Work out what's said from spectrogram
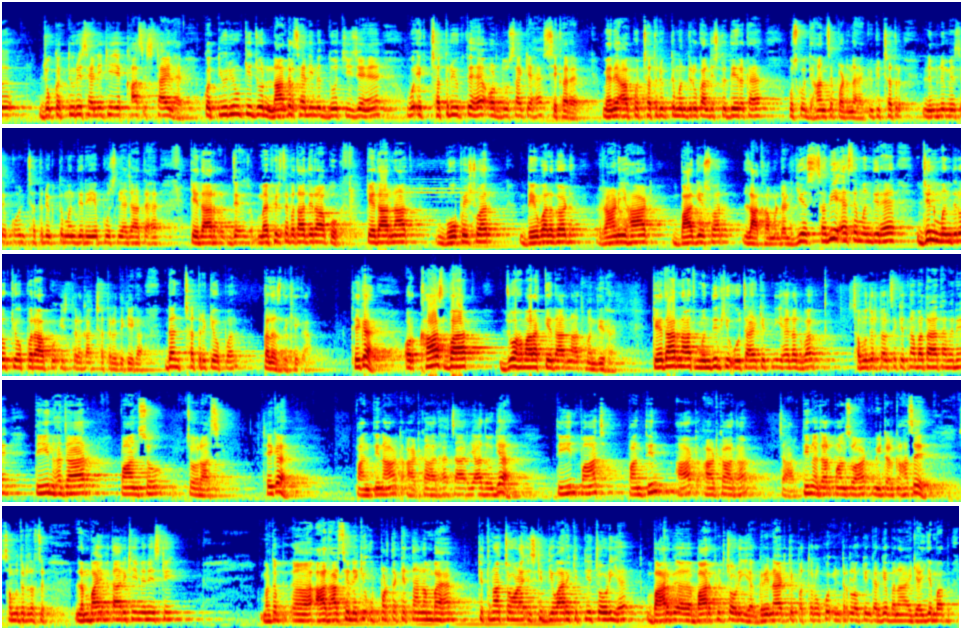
जो कत्यूरी शैली की एक खास स्टाइल है। कत्यूरियों की जो नागर शैली में दो चीज़ें हैं, वो एक छत्रयुक्त है और दूसरा क्या है, शिखर है। मैंने आपको छत्रयुक्त मंदिरों का लिस्ट दे रखा है, उसको ध्यान से पढ़ना है, क्योंकि छत्र, निम्न में से कौन छत्रयुक्त मंदिर है, ये पूछ लिया जाता है। केदार मैं फिर से बता दे रहा आपको, केदारनाथ, गोपेश्वर, देवलगढ़, रानीहाट, बागेश्वर, लाखा मंडल, ये सभी ऐसे मंदिर हैं, जिन मंदिरों के ऊपर आपको इस तरह का छत्र दिखेगा। दन छत्र के ऊपर कलश दिखेगा। ठीक है? और खास बात, जो हमारा केदारनाथ मंदिर है। केदारनाथ मंदिर की ऊंचाई कितनी है लगभग? समुद्र तल से कितना बताया था मैंने? तीन हज़ार पाँच सौ चौरासी। ठीक है? पाँच तीन आठ आठ का आधा चार, याद हो गया? तीन पाँच पाँच तीन आठ आठ का आधा चार। तीन हज़ार पाँच सौ आठ मीटर कहाँ से? समुद्र तल से। लंबाई बता रखी है मैंने इसकी। मतलब आधार से लेके ऊपर तक कितना लंबा है? कितना चौड़ा है इसकी दीवारें कितनी चौड़ी है बार बार फीट चौड़ी है ग्रेनाइट के पत्थरों को इंटरलॉकिंग करके बनाया गया ये बात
